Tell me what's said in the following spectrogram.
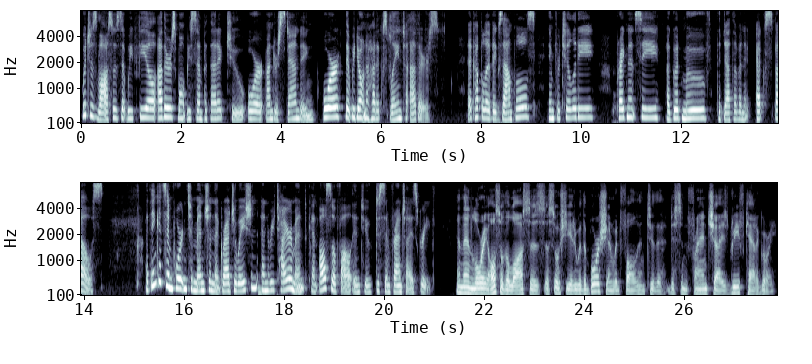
which is losses that we feel others won't be sympathetic to or understanding, or that we don't know how to explain to others. A couple of examples infertility, pregnancy, a good move, the death of an ex spouse. I think it's important to mention that graduation and retirement can also fall into disenfranchised grief. And then, Lorri, also the losses associated with abortion would fall into the disenfranchised grief category.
